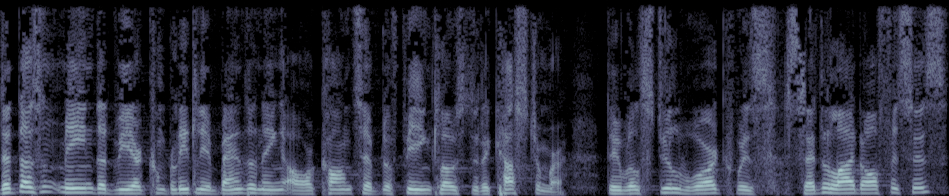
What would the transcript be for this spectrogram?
That doesn't mean that we are completely abandoning our concept of being close to the customer. They will still work with satellite offices,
